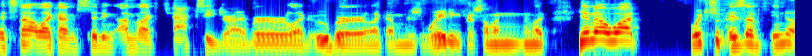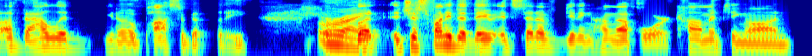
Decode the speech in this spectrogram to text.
It's not like I'm sitting. I'm like taxi driver or like Uber. Like I'm just waiting for someone. I'm like you know what, which is a you know a valid you know possibility. Right. But it's just funny that they instead of getting hung up or commenting on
